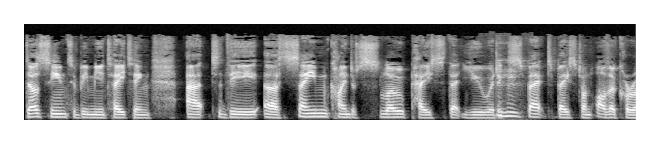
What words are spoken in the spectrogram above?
does seem to be mutating at the uh, same kind of slow pace that you would mm-hmm. expect based on other coronaviruses.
